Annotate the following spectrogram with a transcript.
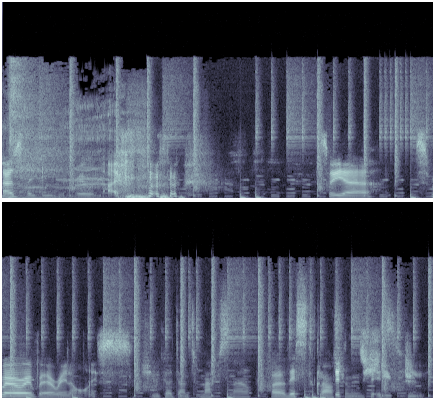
as they do in real life. so yeah, it's very very nice. Should we go down to maths now? Uh, this classroom It's is huge. huge.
